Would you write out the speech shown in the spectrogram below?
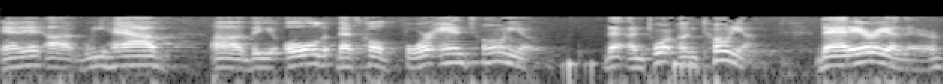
And it, uh, we have uh, the old, that's called Fort Antonio. That, Antonia. That area there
